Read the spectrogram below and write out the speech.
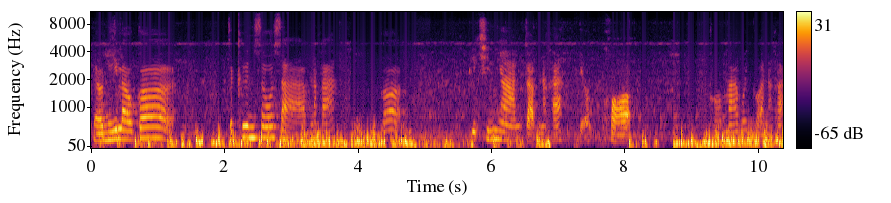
แถวนี้เราก็จะขึ้นโซ่สามนะคะ ก็พลิกชิ้นงานกลับนะคะ เดี๋ยวขอ ขอมาร์กไว้ก่อนนะคะ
